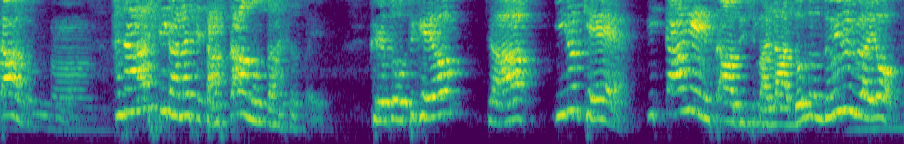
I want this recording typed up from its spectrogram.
쌓아놓는 거예요. 하나씩 하나씩 다 쌓아놓는다 하셨어요. 그래서 어떻게 해요? 자, 이렇게 이 땅에 쌓아두지 말라. 너는 너희를 위하여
